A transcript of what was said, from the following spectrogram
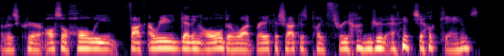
of his career. Also, holy fuck, are we getting old or what? Brady Tkachuk has played 300 NHL games.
